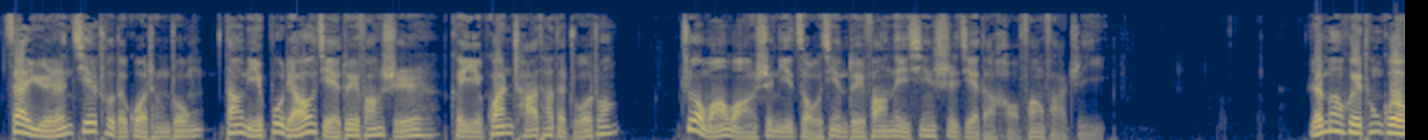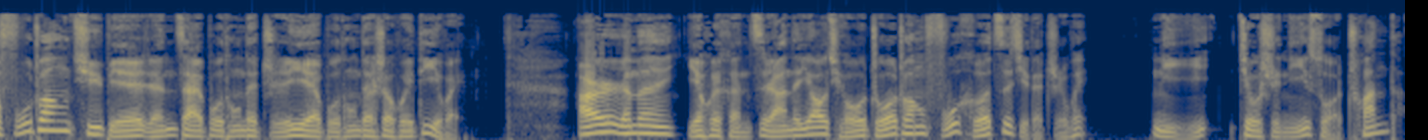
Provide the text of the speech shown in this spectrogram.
在与人接触的过程中，当你不了解对方时，可以观察他的着装，这往往是你走进对方内心世界的好方法之一。人们会通过服装区别人在不同的职业、不同的社会地位，而人们也会很自然的要求着装符合自己的职位。你就是你所穿的。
